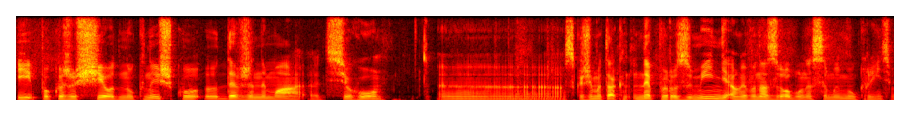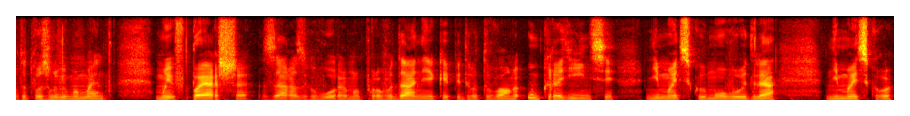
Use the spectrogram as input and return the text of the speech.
І покажу ще одну книжку, е, де вже нема цього, скажімо так, непорозуміння, але вона зроблена самими українцями. Тут важливий момент. Ми вперше зараз говоримо про видання, яке підготували українці німецькою мовою для німецького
